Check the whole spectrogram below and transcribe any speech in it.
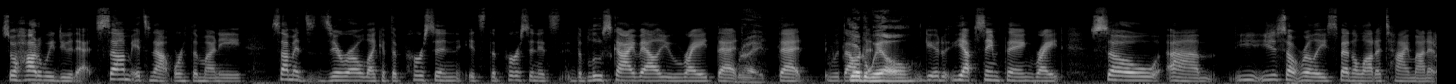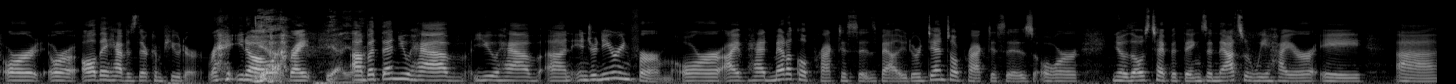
So how do we do that? Some it's not worth the money. Some it's zero. Like if the person, it's the person, it's the blue sky value, right? That right. that without goodwill. That, yep, same thing, right? So um, you, you, just don't really spend a lot of time on it, or or all they have is their computer, right? You know, yeah. right? Yeah, yeah. Um, but then you have you have an engineering firm, or I've had medical practices valued, or dental practices, or you know those type of things, and that's when we hire a uh,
